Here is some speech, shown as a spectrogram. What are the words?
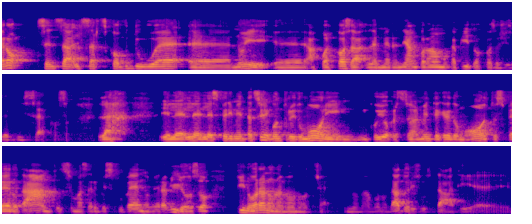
però senza il SARS-CoV-2 eh, noi eh, a qualcosa l'mRNA ancora non abbiamo capito a cosa ci servisse. Ecco, so la, le, le, le, sperimentazioni contro i tumori, in cui io personalmente credo molto, spero tanto, insomma sarebbe stupendo, meraviglioso, finora non avevano, cioè, non avevano dato risultati eh,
